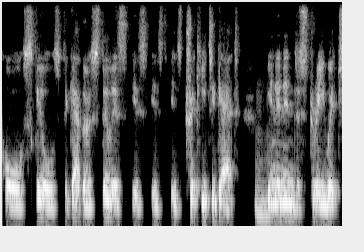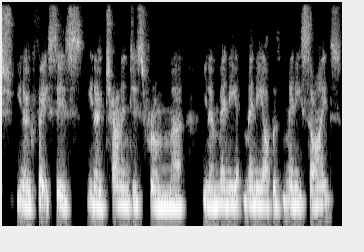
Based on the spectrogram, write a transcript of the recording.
core skills together still is is is, is tricky to get mm-hmm. in an industry which you know faces you know challenges from uh, you know many many other many sides.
